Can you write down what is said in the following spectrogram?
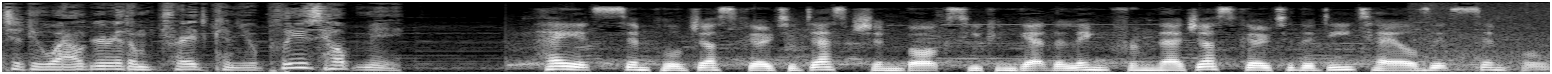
To do algorithm trade, can you please help me? Hey, it's simple. Just go to description box. You can get the link from there. Just go to the details. It's simple.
